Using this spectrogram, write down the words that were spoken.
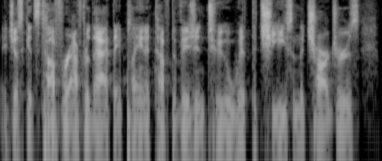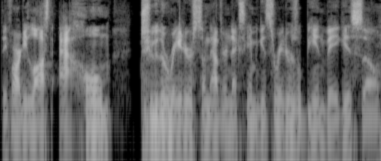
it just gets tougher after that. They play in a tough division too with the Chiefs and the Chargers. They've already lost at home to the Raiders, so now their next game against the Raiders will be in Vegas. So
